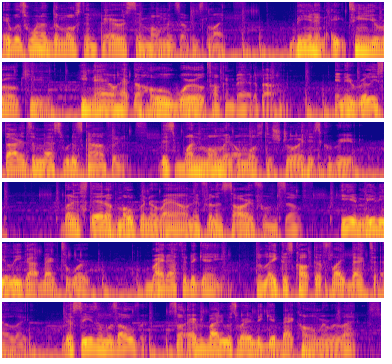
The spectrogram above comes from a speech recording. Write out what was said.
It was one of the most embarrassing moments of his life. Being an 18 year old kid, he now had the whole world talking bad about him and it really started to mess with his confidence. This one moment almost destroyed his career. But instead of moping around and feeling sorry for himself, he immediately got back to work. Right after the game, the Lakers caught their flight back to LA. Their season was over, so everybody was ready to get back home and relax.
